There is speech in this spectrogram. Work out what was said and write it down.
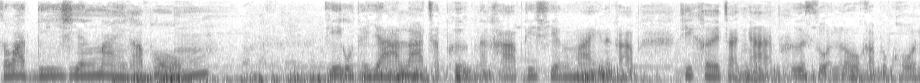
สวัสดีเชียงใหม่ครับผม ที่อุทยานราชพฤกษ์นะครับ ที่เชียงใหม่นะครับ ที่เคยจัดงานพืชสวนโลกครับทุกคน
